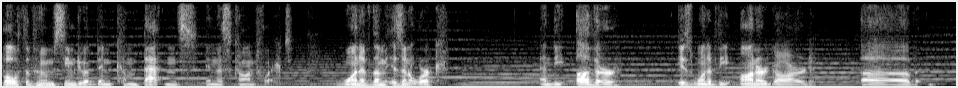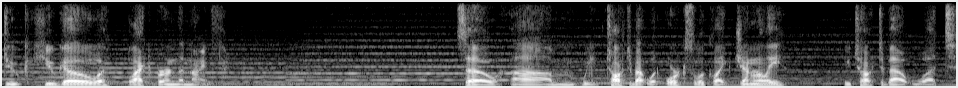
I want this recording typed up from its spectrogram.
both of whom seem to have been combatants in this conflict. One of them is an orc, and the other is one of the honor guard of Duke Hugo Blackburn the Ninth. So um, we talked about what orcs look like generally. We talked about what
